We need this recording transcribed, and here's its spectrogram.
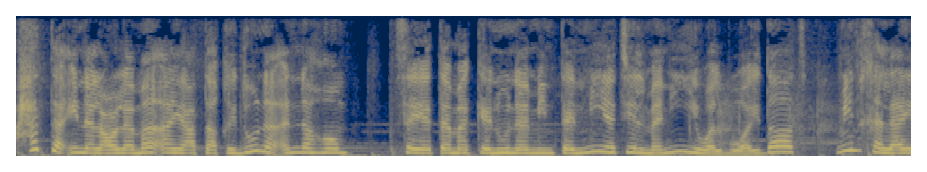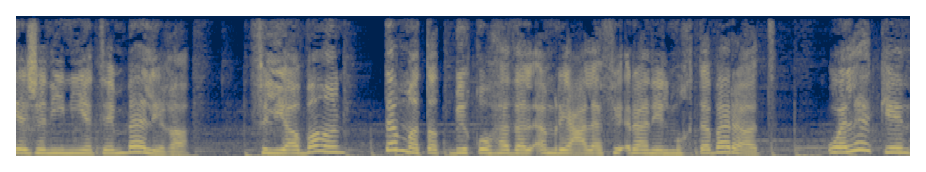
حتى إن العلماء يعتقدون أنهم سيتمكنون من تنمية المني والبويضات من خلايا جنينية بالغة. في اليابان تم تطبيق هذا الأمر على فئران المختبرات، ولكن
